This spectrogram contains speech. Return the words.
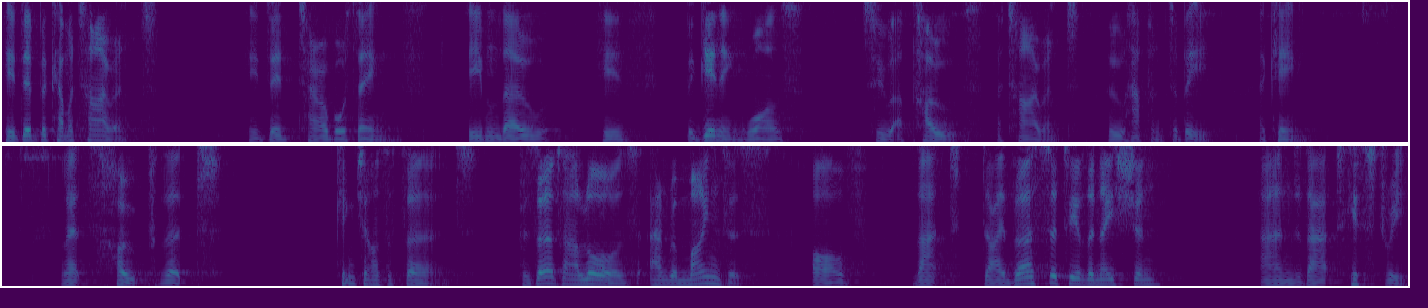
He did become a tyrant. He did terrible things, even though his beginning was to oppose a tyrant who happened to be a king. Let's hope that King Charles III preserves our laws and reminds us of that diversity of the nation and that history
